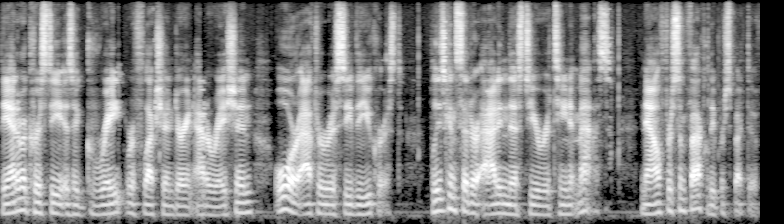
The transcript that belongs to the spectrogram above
The Anima Christi is a great reflection during adoration or after we receive the Eucharist. Please consider adding this to your routine at Mass. Now for some faculty perspective.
